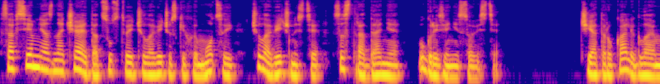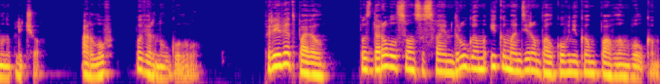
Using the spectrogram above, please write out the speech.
совсем не означает отсутствие человеческих эмоций, человечности, сострадания, угрызений совести. Чья-то рука легла ему на плечо. Орлов повернул голову. «Привет, Павел!» Поздоровался он со своим другом и командиром-полковником Павлом Волком.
